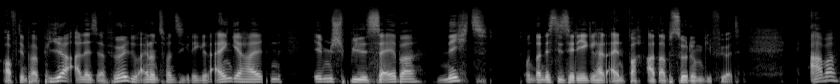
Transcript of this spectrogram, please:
Auf dem Papier alles erfüllt, U21-Regel eingehalten, im Spiel selber nicht. Und dann ist diese Regel halt einfach ad absurdum geführt. Aber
